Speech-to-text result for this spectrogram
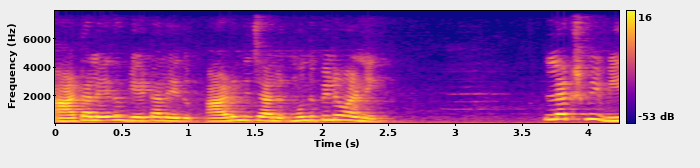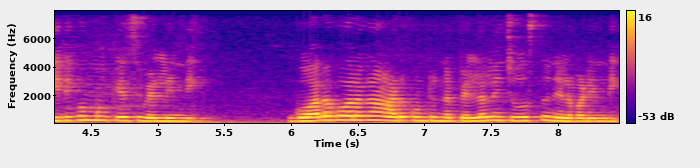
ఆట లేదు గేటా లేదు ఆడింది చాలు ముందు పిలువాణ్ణి లక్ష్మి వీధి గుమ్మం కేసి వెళ్ళింది. గోలగోలగా ఆడుకుంటున్న పిల్లల్ని చూస్తూ నిలబడింది.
